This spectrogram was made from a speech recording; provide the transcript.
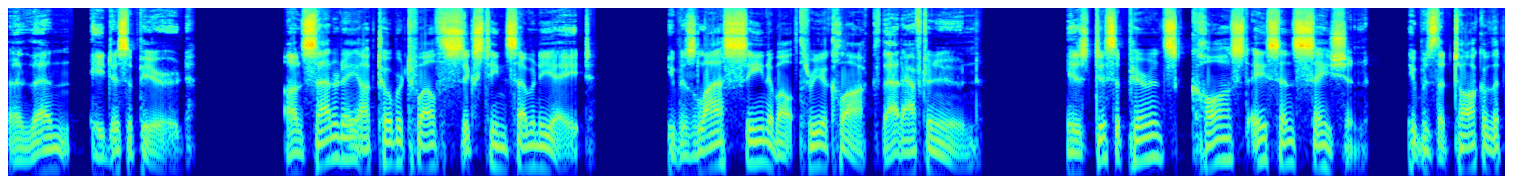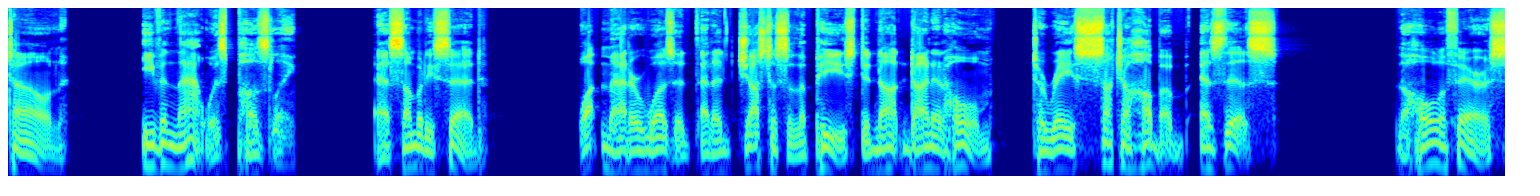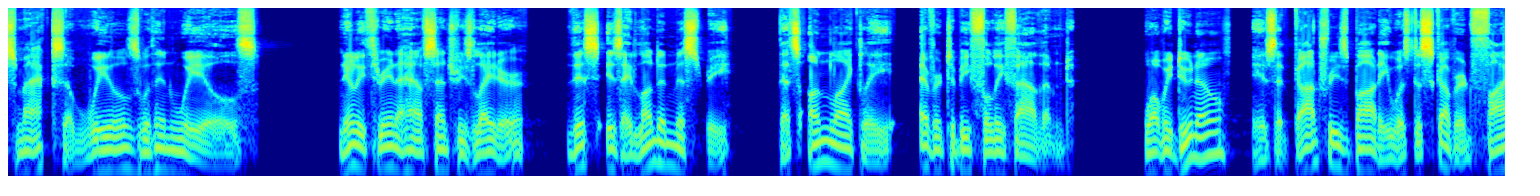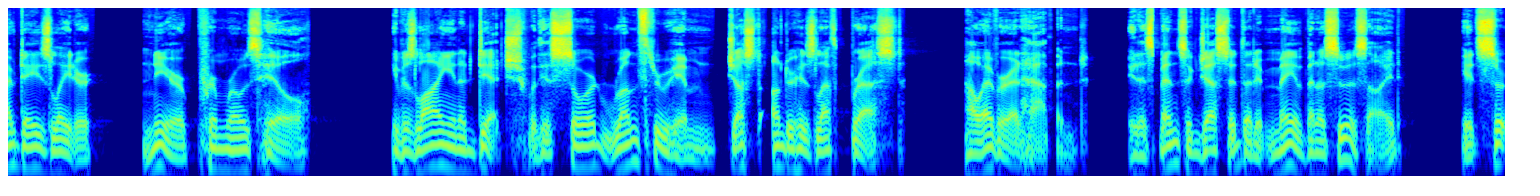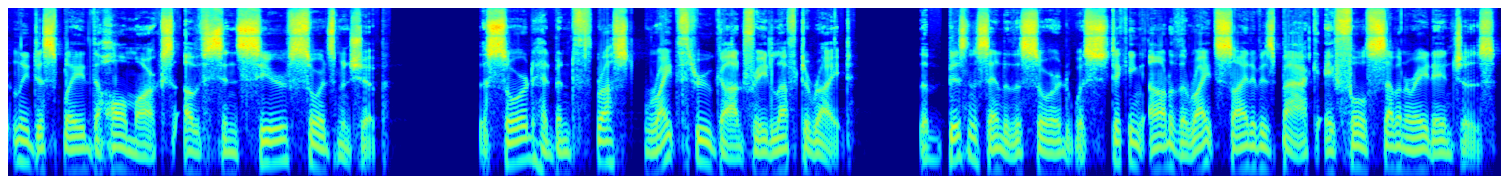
And then he disappeared. On Saturday, October 12, 1678, he was last seen about three o'clock that afternoon. His disappearance caused a sensation. It was the talk of the town. Even that was puzzling. As somebody said, what matter was it that a justice of the peace did not dine at home to raise such a hubbub as this. The whole affair smacks of wheels within wheels. Nearly three and a half centuries later, this is a London mystery that's unlikely ever to be fully fathomed. What we do know is that Godfrey's body was discovered five days later near Primrose Hill. He was lying in a ditch with his sword run through him just under his left breast. However, it happened, it has been suggested that it may have been a suicide. It certainly displayed the hallmarks of sincere swordsmanship. The sword had been thrust right through Godfrey left to right. The business end of the sword was sticking out of the right side of his back a full seven or eight inches.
